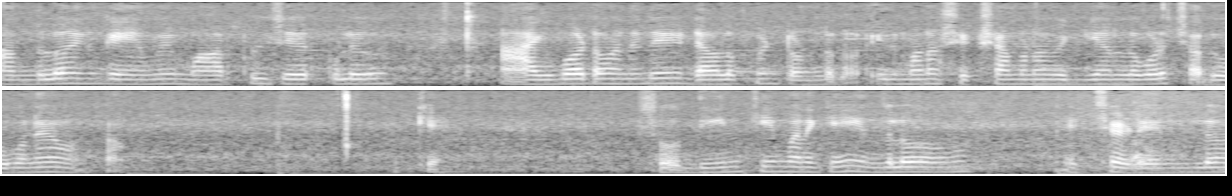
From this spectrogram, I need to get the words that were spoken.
అందులో ఇంకా ఏమీ మార్పులు చేర్పులు ఆగిపోవటం అనేది డెవలప్మెంట్ ఉండదు ఇది మనం శిక్షా మన విజ్ఞానంలో కూడా చదువుకునే ఉంటాం ఓకే సో దీనికి మనకి ఇందులో ఇచ్చాడు ఇందులో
